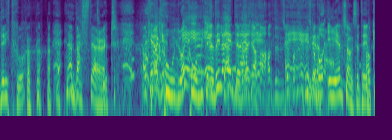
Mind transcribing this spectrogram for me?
drittgod. Det er den beste jeg har hørt. Okay, Du er ok. du er komiker, er- Du skal få- En- en du skal få én sjanse til. Ok,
